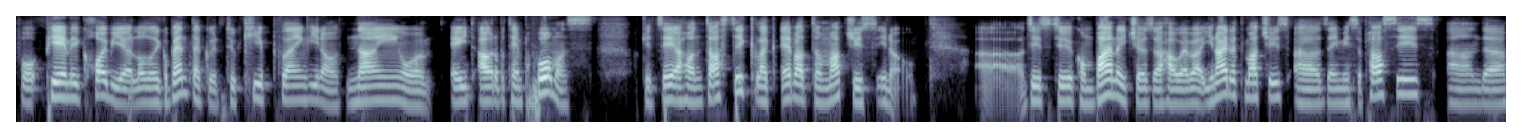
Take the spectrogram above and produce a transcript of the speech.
for Pierre-Emile Højbjerg Rodrigo Bentancur to keep playing, you know, nine or eight out of ten performance. Okay, they are fantastic. Like Everton matches, you know, uh, these two combine each other. However, United matches, uh, they miss the passes and uh,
